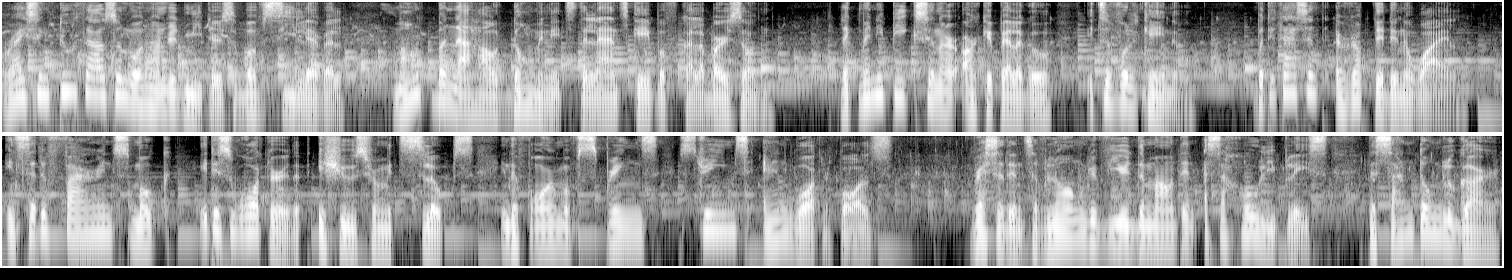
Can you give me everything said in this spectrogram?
Rising 2,100 meters above sea level, Mount Banahaw dominates the landscape of Calabarzon. Like many peaks in our archipelago, it's a volcano, but it hasn't erupted in a while. Instead of fire and smoke, it is water that issues from its slopes in the form of springs, streams, and waterfalls. Residents have long revered the mountain as a holy place, the Santong Lugar,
